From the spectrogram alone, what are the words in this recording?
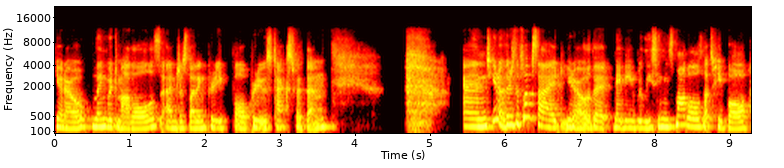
you know, language models and just letting people produce text with them. And you know, there's the flip side, you know, that maybe releasing these models lets people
